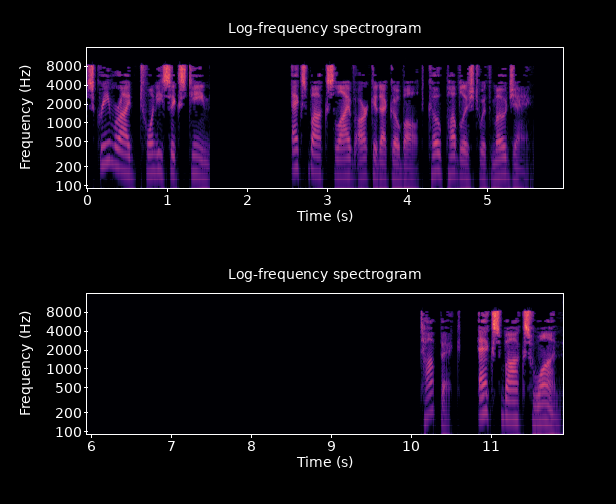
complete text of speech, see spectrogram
Screamride 2016 Xbox Live Arcadecobalt co-published with Mojang. Topic Xbox One.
